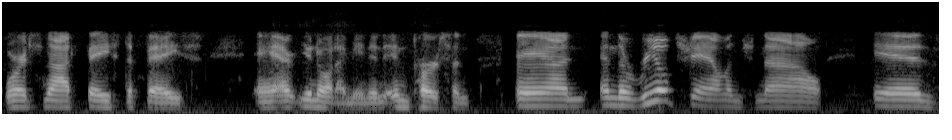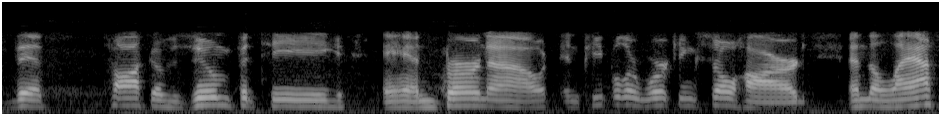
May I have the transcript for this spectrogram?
where it's not face to face and you know what I mean in, in person. And and the real challenge now is this talk of Zoom fatigue and burnout, and people are working so hard. And the last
